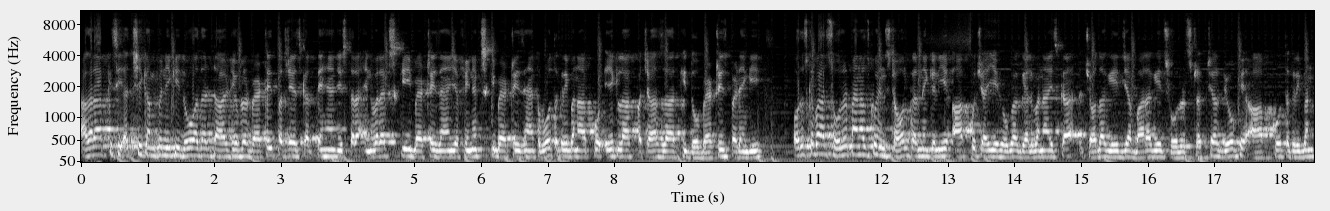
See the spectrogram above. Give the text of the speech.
अगर आप किसी अच्छी कंपनी की दो अदद डाल ट्यूबलर बैटरीज परचेज करते हैं, जिस तरह इनवरेक्स की बैटरीज हैं या फिनिक्स की बैटरीज हैं तो वो तकरीबन आपको एक लाख पचास हज़ार की दो बैटरीज पड़ेंगी। जाएँगी और उसके बाद सोलर पैनल्स को इंस्टॉल करने के लिए आपको चाहिए होगा गैल्वनाइज का 14 गेज या 12 गेज सोलर स्ट्रक्चर जो कि आपको तकरीबन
